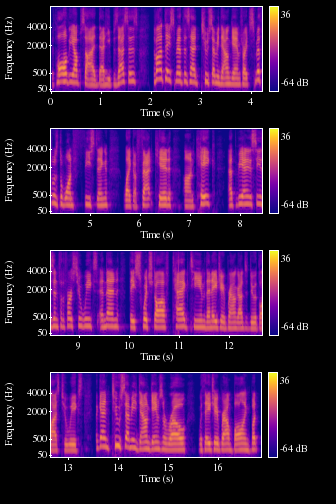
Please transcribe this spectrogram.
With all the upside that he possesses, DeVonta Smith has had two semi-down games, right? Smith was the one feasting like a fat kid on cake at the beginning of the season for the first two weeks, and then they switched off tag team. Then AJ Brown got to do it the last two weeks. Again, two semi down games in a row with AJ Brown balling, but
